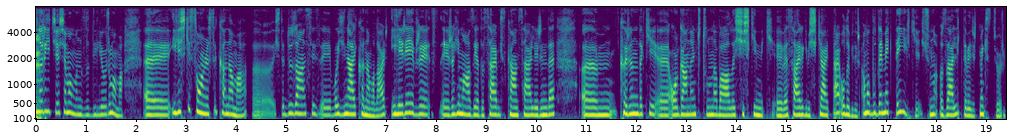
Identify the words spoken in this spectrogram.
bunları Evet. hiç yaşamamanızı diliyorum ama e, ilişki sonrası kanama, e, işte düzensiz e, vajinal kanamalar, ileri evre e, rahim ağzı ya da servis kanserlerinde e, karındaki e, organların tutuluna bağlı şişkinlik e, vesaire gibi şikayetler olabilir. Ama bu demek değil ki şunu özellikle belirtmek istiyorum.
